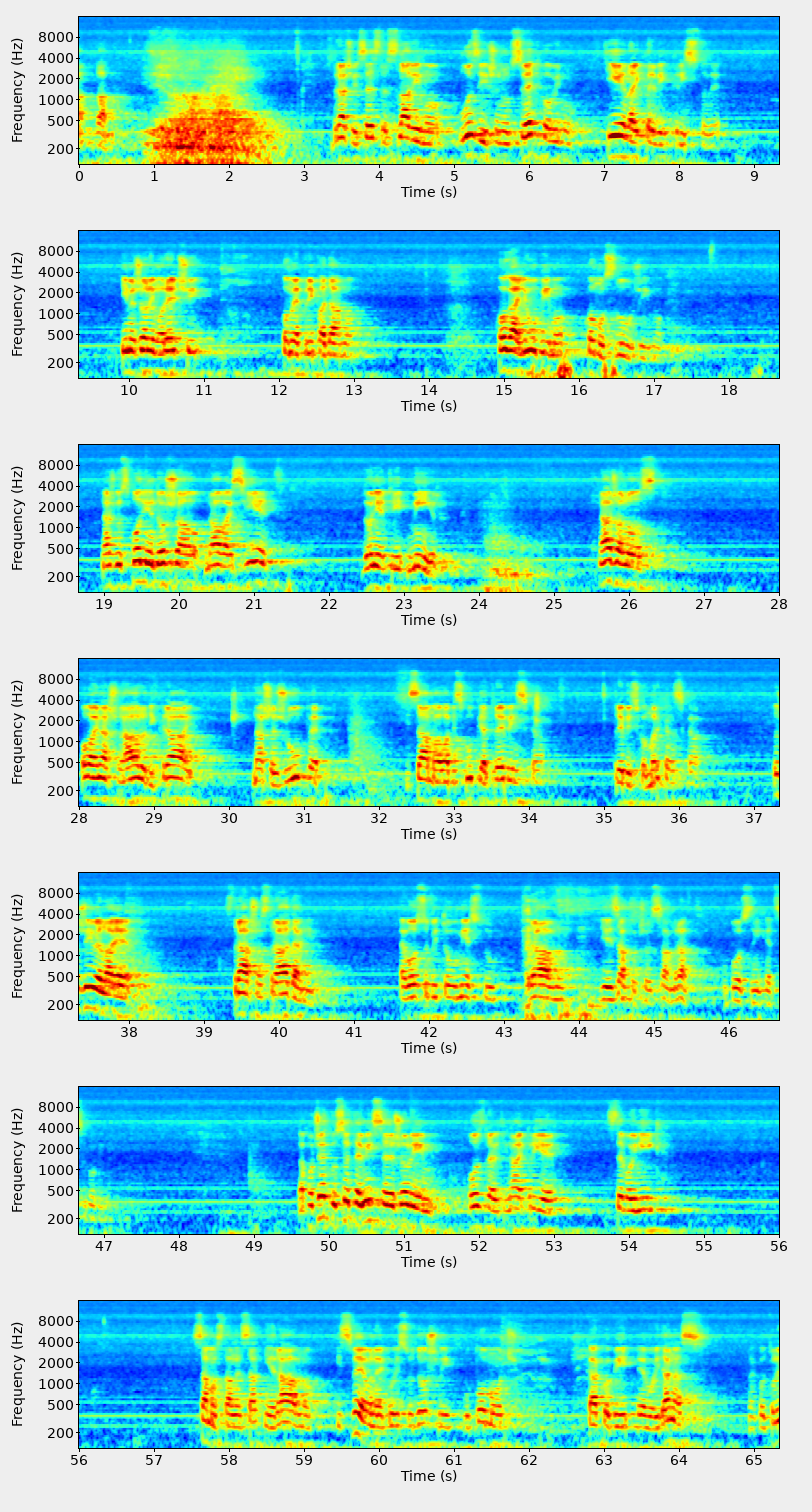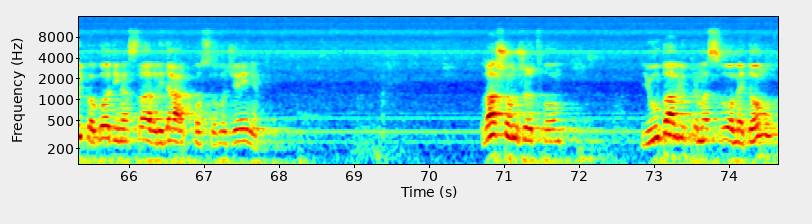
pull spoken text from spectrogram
svima vama. Braćo i sestre, slavimo uzvišenu svetkovinu tijela i krvi Kristove. Time želimo reći kome pripadamo, koga ljubimo, komu služimo. Naš gospodin je došao na ovaj svijet donijeti mir. Nažalost, ovaj naš narod i kraj, naše župe i sama ova biskupija Trebinska, Trebinsko-Mrkanska, doživjela je strašno stradanje, evo osobito u mjestu Ravno, gdje je započeo sam rat u Bosni i Hercegovini. Na početku sve te mise želim pozdraviti najprije sve vojnike, samostalne satnije ravno i sve one koji su došli u pomoć kako bi, evo i danas, nakon toliko godina, slavili dan oslobođenja. Vašom žrtvom, ljubavlju prema svome domu,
